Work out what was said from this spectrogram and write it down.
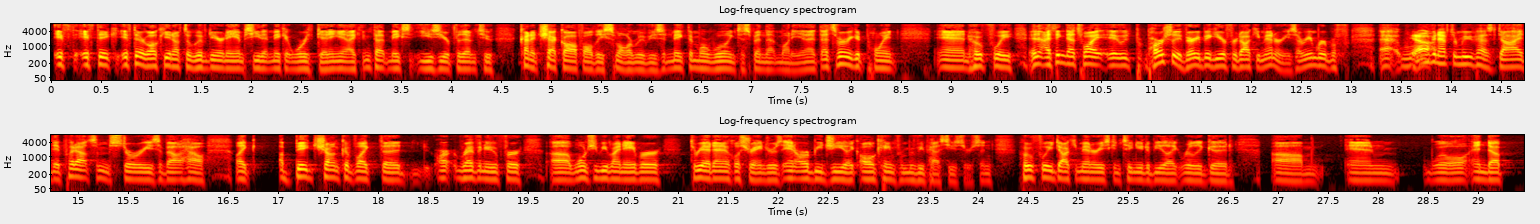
if if they if they're lucky enough to live near an AMC that make it worth getting it, I think that makes it easier for them to kind of check off all these smaller movies and make them more willing to spend that money. And that's a very good point. And hopefully, and I think that's why it was partially a very big year for documentaries. I remember before, uh, yeah. even after MoviePass died, they put out some stories about how like a big chunk of like the revenue for uh, "Won't You Be My Neighbor," Three Identical Strangers, and RBG like all came from MoviePass users. And hopefully, documentaries continue to be like really good, um, and will end up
